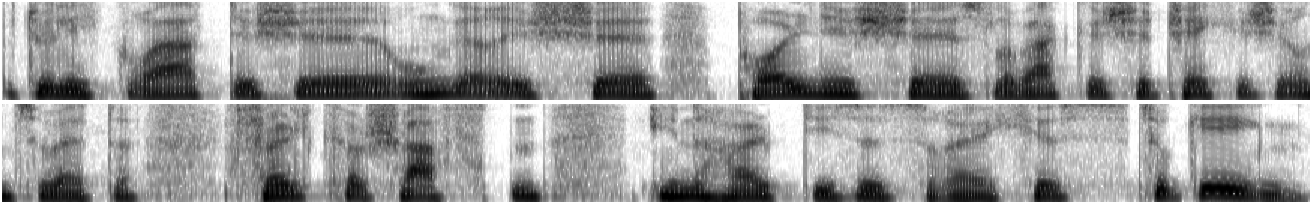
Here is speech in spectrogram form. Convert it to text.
natürlich kroatische, ungarische, polnische, slowakische, tschechische und so weiter Völkerschaften innerhalb dieses Reiches zugegen.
